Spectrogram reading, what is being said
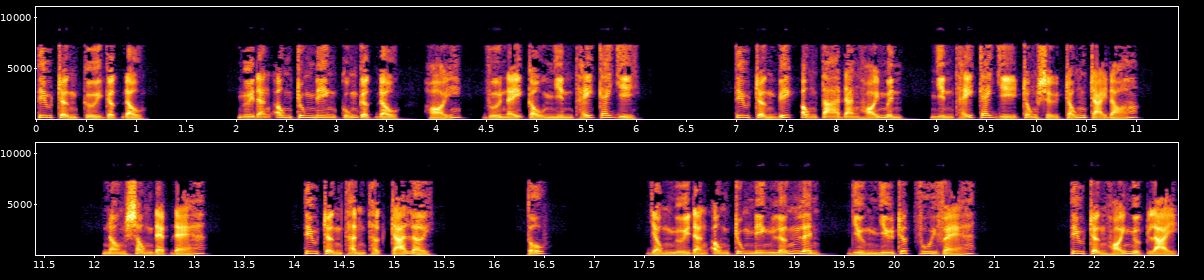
Tiêu Trần cười gật đầu. Người đàn ông trung niên cũng gật đầu, hỏi, vừa nãy cậu nhìn thấy cái gì? Tiêu Trần biết ông ta đang hỏi mình, nhìn thấy cái gì trong sự trống trải đó. Non sông đẹp đẽ. Tiêu Trần thành thật trả lời. Tốt. Giọng người đàn ông trung niên lớn lên, dường như rất vui vẻ. Tiêu Trần hỏi ngược lại,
